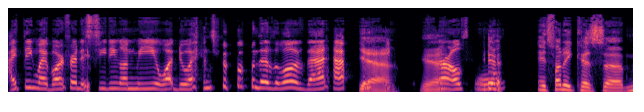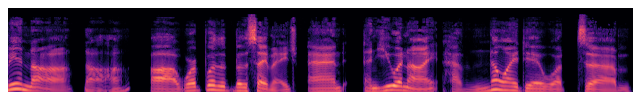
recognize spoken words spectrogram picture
I think my boyfriend is cheating on me. What do I do? there's a lot of that happening. Yeah, yeah. Yeah. It's funny because uh, me and Na'a, Na'a, uh, we're both, both the same age, and and you and I have no idea what um,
